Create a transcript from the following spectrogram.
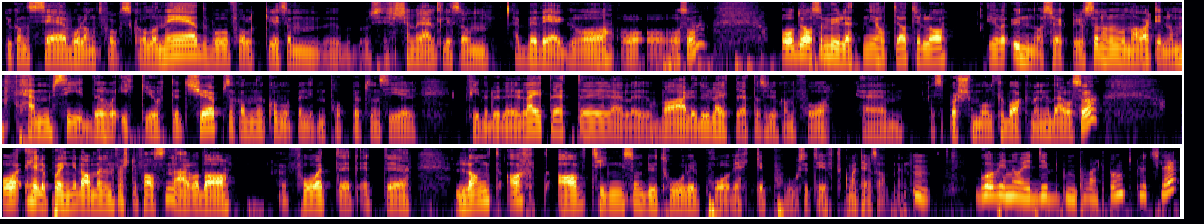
Du kan se hvor langt folk scroller ned, hvor folk liksom generelt liksom beveger og, og, og, og sånn. Og du har også muligheten i Hotja til å gjøre undersøkelser. Når noen har vært innom fem sider og ikke gjort et kjøp, så kan det komme opp en liten pop-up som sier Finner du det du leter etter, eller hva er det du leter etter, så du kan få eh, spørsmål, tilbakemeldinger der også. Og hele poenget da med den første fasen er å da få et, et, et, eh, langt ark av ting som du tror vil påvirke positivt konverteringsraten din. Går vi nå i dybden på hvert punkt, plutselig?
